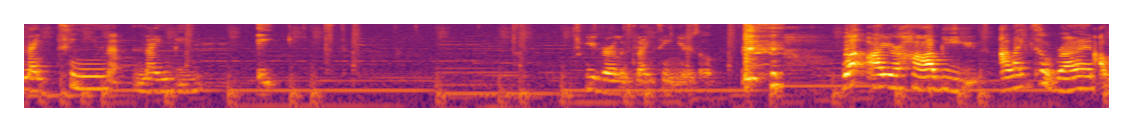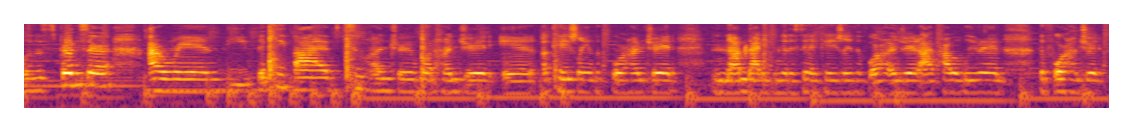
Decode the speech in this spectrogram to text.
1998. Your girl is 19 years old. What are your hobbies? I like to run. I was a sprinter. I ran the 55, 200, 100, and occasionally the 400. And I'm not even going to say occasionally the 400. I probably ran the 400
